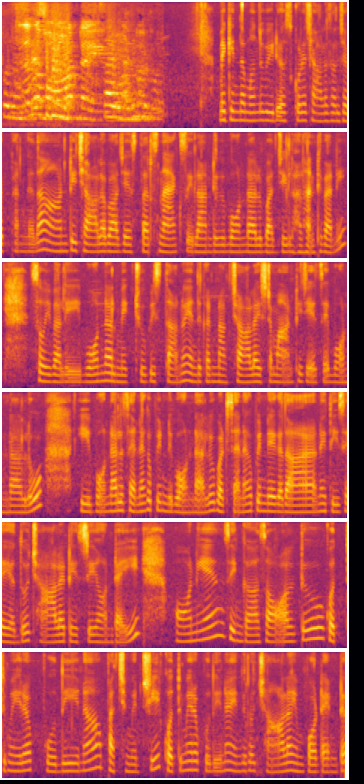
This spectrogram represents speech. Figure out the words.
బాగుంటాయి సరే, అది కూడా మీకు ఇంత ముందు వీడియోస్ కూడా చాలాసార్లు చెప్పాను కదా ఆంటీ చాలా బాగా చేస్తారు స్నాక్స్ ఇలాంటివి బోండాలు బజ్జీలు అలాంటివని సో ఇవాళ ఈ బోండాలు మీకు చూపిస్తాను. ఎందుకంటే నాకు చాలా ఇష్టం ఆంటీ చేసే బోండాలు. ఈ బోండాలు శనగపిండి బోండాలు బట్ శనగపిండే కదా అని తీసేయొద్దు. చాలా టేస్టీగా ఉంటాయి. ఆనియన్స్ ఇంకా సాల్ట్ కొత్తిమీర పుదీనా పచ్చిమిర్చి. కొత్తిమీర పుదీనా ఇందులో చాలా ఇంపార్టెంట్.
